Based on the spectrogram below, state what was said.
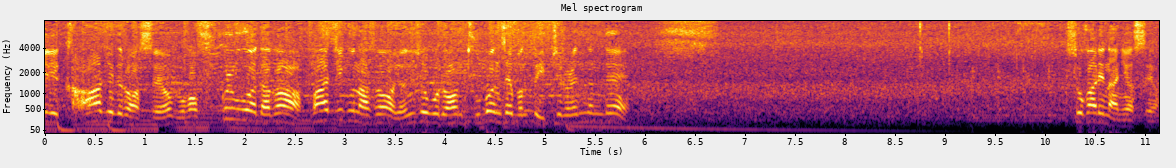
입질이 강하게 들어왔어요. 뭐가 훅 끌고 가다가 빠지고 나서 연속으로 한 두 번, 세 번 또 입질을 했는데, 쏘가리는 아니었어요.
